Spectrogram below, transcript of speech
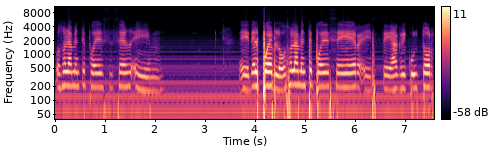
o solamente puedes ser eh, eh, del pueblo o solamente puedes ser este agricultor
